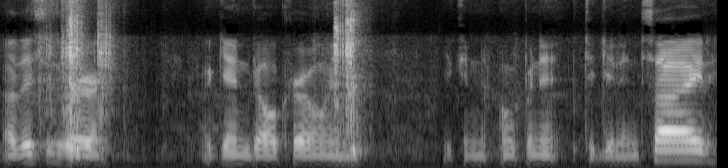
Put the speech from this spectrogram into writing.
Uh, this is where, again, Velcro and you can open it to get inside.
